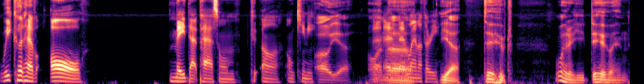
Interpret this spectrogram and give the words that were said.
we could have all made that pass on uh, on Kenny Oh yeah. On at uh, Atlanta three. Yeah, dude, what are you doing?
